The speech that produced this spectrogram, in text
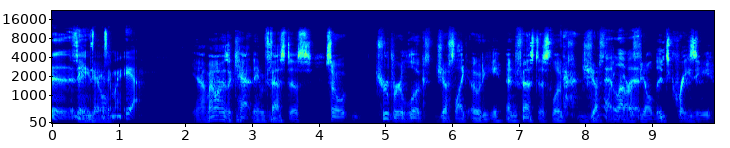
Uh, the exact deal. same way. Yeah. Yeah, my mom has a cat named Festus. So Trooper looks just like Odie, and Festus looks just like love it. Garfield. It's crazy,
